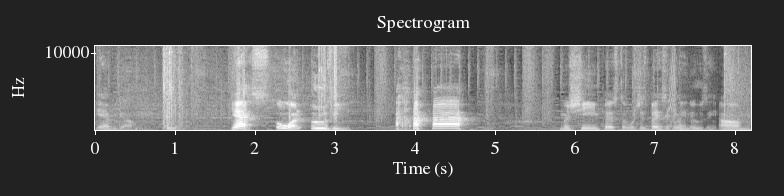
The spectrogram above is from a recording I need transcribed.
There we go. Yes! Ooh, an Uzi. Machine pistol, which is basically an Uzi. Um,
